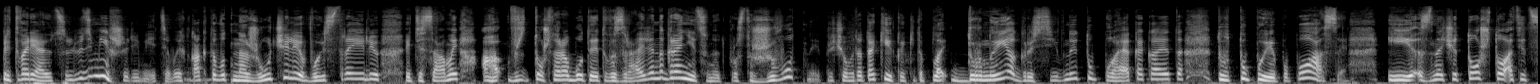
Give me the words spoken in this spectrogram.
притворяются людьми Шереметьево, их как-то вот нажучили, выстроили эти самые, а то, что работает в Израиле на границе, ну это просто животные, причем это такие какие-то дурные, агрессивные, тупая какая-то, тупые папуасы. И, значит, то, что официально,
